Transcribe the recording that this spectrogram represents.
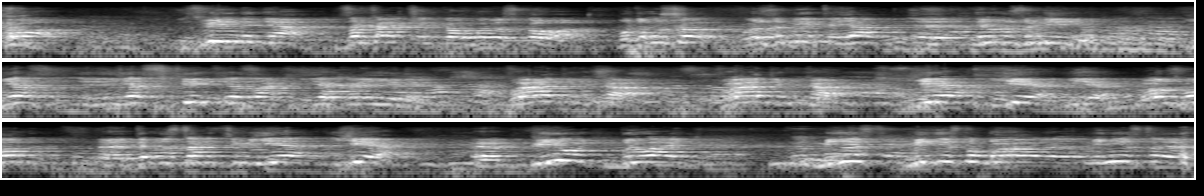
про звільнення Захарченка обов'язково. Бо Тому що, розумієте, я е, не розумію. Є, є схід, є захід, є країни. Врадівка, Врадівка, є, є, є. Розгон е, демонстрантів є, є. Б'ють, вбивають. Міністр, міністр міністр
